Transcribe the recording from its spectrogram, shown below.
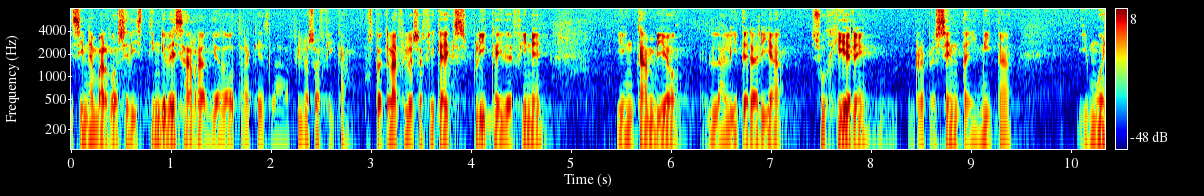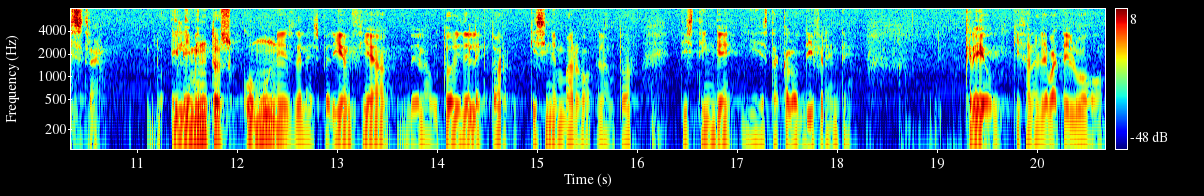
sin embargo, se distingue de esa realidad otra, que es la filosófica, puesto que la filosófica explica y define, y en cambio la literaria sugiere, representa, imita y muestra elementos comunes de la experiencia del autor y del lector, que sin embargo el autor distingue y destaca lo diferente. Creo, quizá en el debate luego,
